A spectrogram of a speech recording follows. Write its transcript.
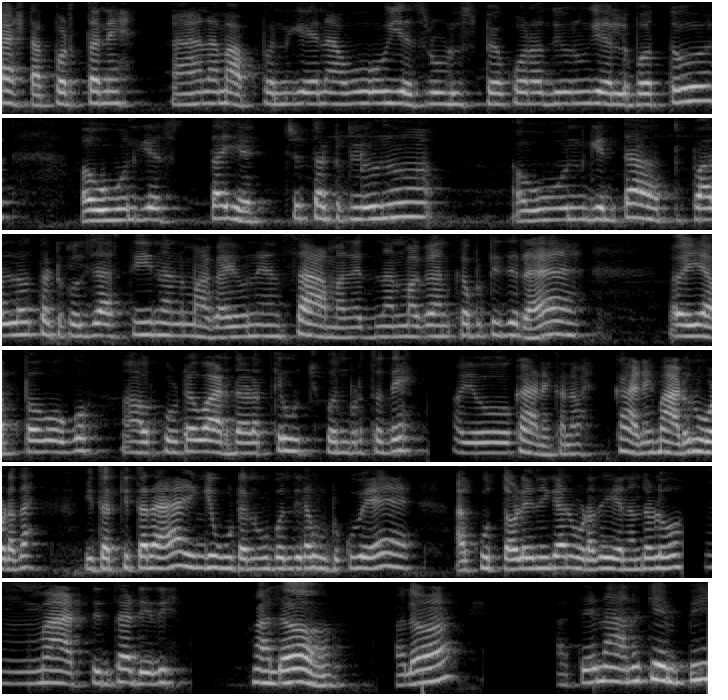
ಕಷ್ಟಪಡ್ತಾನೆ. ನಮ್ಮ ಅಪ್ಪನಿಗೆ ನಾವು ಹೆಸ್ರು ಉಳಿಸ್ಬೇಕು ಅನ್ನೋದು ಇವನಿಗೆ ಎಲ್ಲಿ ಬತ್ತು ಅವನಿಗೆ ಎಷ್ಟ ಹೆಚ್ಚು ತಟ್ಕಲೂ ಅವನಿಗಿಂತ ಹತ್ತು ಪಾಲು ತಟ್ಕಲು ಜಾಸ್ತಿ. ನನ್ನ ಮಗ ಇವನೇನು ಸಾಮಾನ್ಯದ ನನ್ನ ಮಗ ಅನ್ಕೊಬಿಟ್ಟಿದ್ದೀರಾ ಅಯ್ಯಪ್ಪ ಹೋಗು. ಅವ್ರ ಕೂಟ ವಾಡ್ದಾಡಕ್ಕೆ ಹುಚ್ಚು ಬಂದ್ಬಿಡ್ತದೆ. ಅಯ್ಯೋ ಕಾಣೆ ಕಣವ ಕಾಣೆ ಮಾಡು ನೋಡದ. ಈ ತರ ಕಿತರ ಹಿಂಗೆ ಊಟನೂ ಬಂದಿರ ಊಟಕ್ಕೂ ಅಲ್ಲಿ ಕೂತವಳೇನಿಗೆ ನೋಡದ ಏನಂದಳು? ಮಾಡ್ತೀನಿ ತಡೀರಿ. ಹಲೋ? ಹಲೋ? ಅತ್ತೆ ನಾನು ಕೆಂಪಿ.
